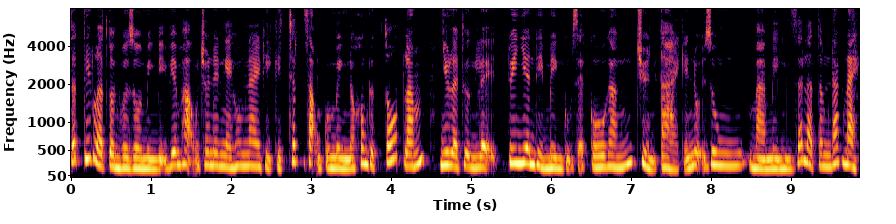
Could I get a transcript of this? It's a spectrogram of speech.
Rất tiếc là tuần vừa rồi mình bị viêm họng, cho nên ngày hôm nay thì cái chất giọng của mình nó không được tốt lắm như là thường lệ. Tuy nhiên thì mình cũng sẽ cố gắng truyền tải cái nội dung mà mình rất là tâm đắc này.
